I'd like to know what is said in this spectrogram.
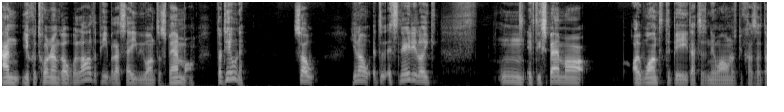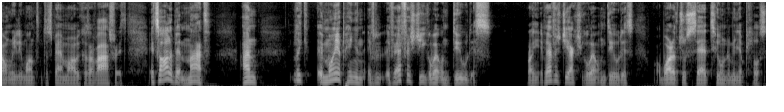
And you could turn around and go, well, all the people that say we want to spend more, they're doing it. So, you know, it, it's nearly like mm, if they spend more, I want it to be that there's new owners because I don't really want them to spend more because I've asked for it. It's all a bit mad. And like in my opinion, if if FSG go out and do this, right? If FSG actually go out and do this, what I've just said, two hundred million plus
